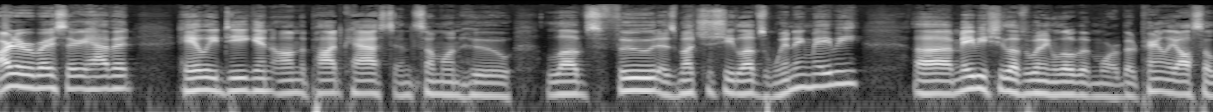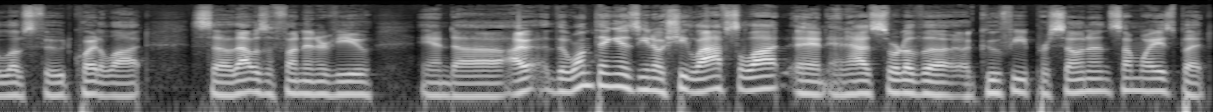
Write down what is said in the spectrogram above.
All right, everybody. So there you have it. Hailie Deegan on the podcast and someone who loves food as much as she loves winning, maybe. Uh, maybe she loves winning a little bit more, but apparently also loves food quite a lot. So that was a fun interview. And uh, I, the one thing is, you know, she laughs a lot and, and has sort of a, a goofy persona in some ways, but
